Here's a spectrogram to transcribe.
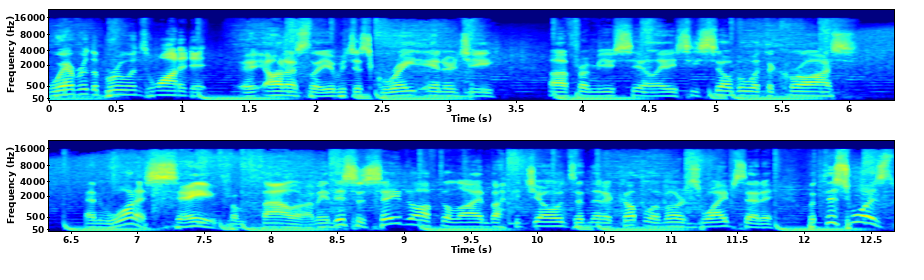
wherever the Bruins wanted it. Honestly, it was just great energy uh, from UCLA. You see Silva with the cross. And what a save from Fowler. I mean, this is saved off the line by Jones and then a couple of other swipes at it. But this was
